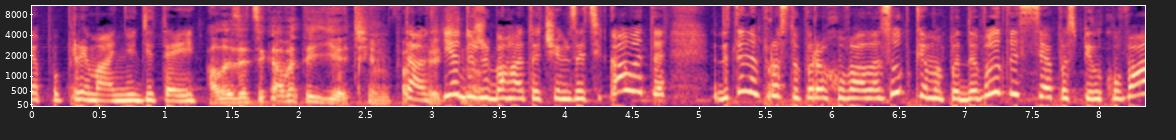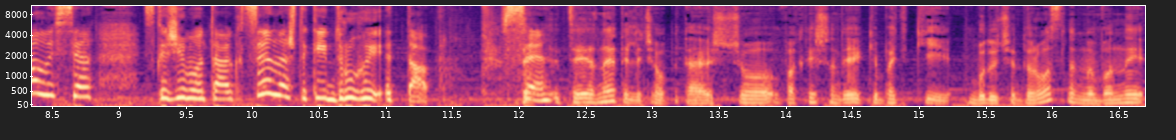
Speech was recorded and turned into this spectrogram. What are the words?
є по прийманню дітей. Але зацікавити є чим фактично. Так, є дуже багато чим зацікавити. Дитина просто порахувала зубки, ми подивилися, поспілкувалися. Скажімо так, це наш такий другий етап. Все. Це, це я знаєте для чого питаю? Що фактично деякі батьки, будучи дорослими, вони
